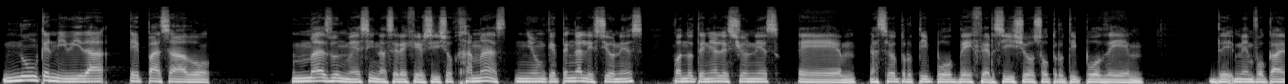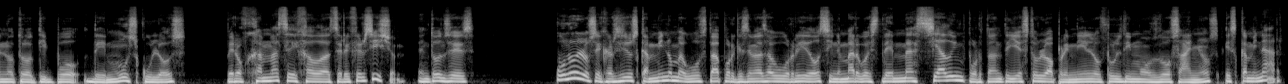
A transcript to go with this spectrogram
nunca en mi vida he pasado más de un mes sin hacer ejercicio, jamás, ni aunque tenga lesiones. Cuando tenía lesiones, eh, hacía otro tipo de ejercicios, otro tipo de, me enfocaba en otro tipo de músculos, pero jamás he dejado de hacer ejercicio. Entonces, uno de los ejercicios que a mí no me gusta porque se me hace aburrido, sin embargo, es demasiado importante y esto lo aprendí en los últimos dos años, es caminar.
